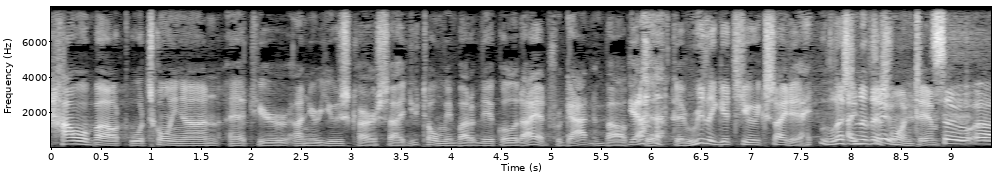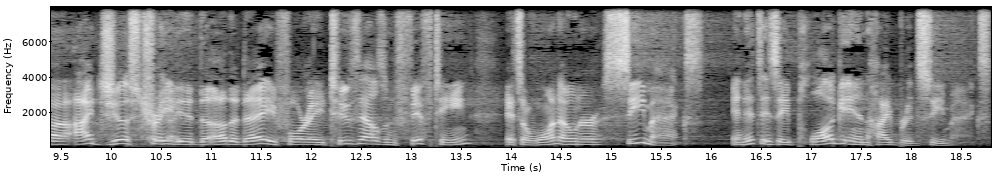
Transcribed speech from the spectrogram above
How about what's going on at your on your used car side? You told me about a vehicle that I had forgotten about yeah. that, that really gets you excited. Listen I to this do. one, Tim. So uh, I just traded the other day for a 2015. It's a one owner C Max, and it is a plug in hybrid C Max.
